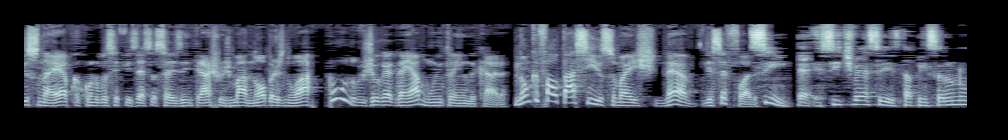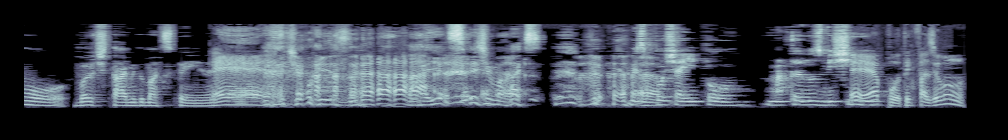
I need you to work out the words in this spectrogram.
isso na época, quando você fizesse essas, entre aspas, manobras no ar, pô, o jogo ia ganhar muito ainda, cara. Não que faltasse isso, mas, né, ia ser foda. Sim, é, se tivesse, você tá pensando no bullet time do Max Payne, né? É, tipo isso. Aí ia ser demais. Mas, poxa, aí, pô, matando os bichinhos. É, pô, tem que fazer um.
